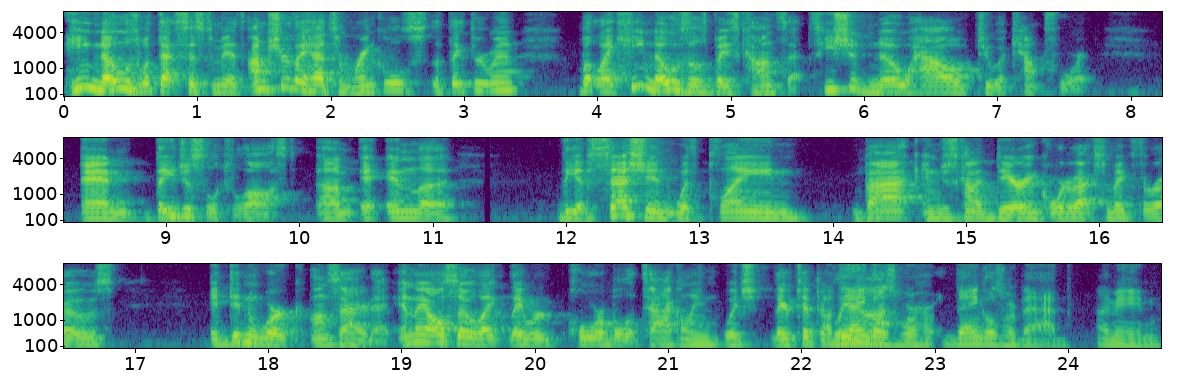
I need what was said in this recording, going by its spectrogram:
He knows what that system is. I'm sure they had some wrinkles that they threw in, but like he knows those base concepts. He should know how to account for it. And they just looked lost. Um, in the the obsession with playing back and just kind of daring quarterbacks to make throws, it didn't work on Saturday. And they also like they were horrible at tackling, which they're typically oh, the angles were the angles were bad. I mean,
